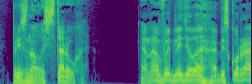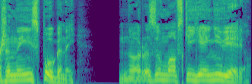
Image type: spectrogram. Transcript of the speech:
— призналась старуха. Она выглядела обескураженной и испуганной, но Разумовский ей не верил.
